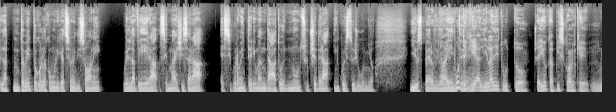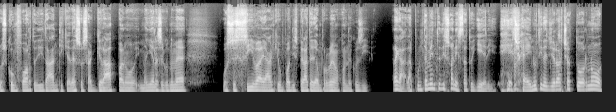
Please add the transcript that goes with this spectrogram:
l'appuntamento con la comunicazione di Sony, quella vera, se mai ci sarà, è sicuramente rimandato e non succederà in questo giugno. Io spero vivamente. No, il punto è che al di là di tutto, cioè io capisco anche lo sconforto di tanti che adesso si aggrappano in maniera, secondo me, ossessiva e anche un po' disperata ed è un problema quando è così. Raga, l'appuntamento di Sony è stato ieri e cioè è inutile girarci attorno,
